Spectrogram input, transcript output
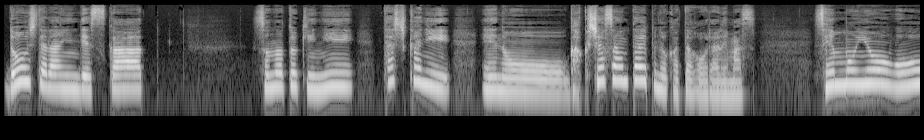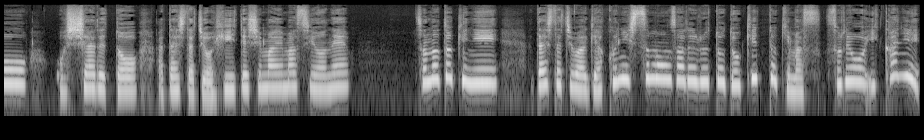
どうしたらいいんですか？その時に、確かに、えー、の、学者さんタイプの方がおられます。専門用語をおっしゃると、私たちを引いてしまいますよね。その時に、私たちは逆に質問されるとドキッときます。それをいかに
